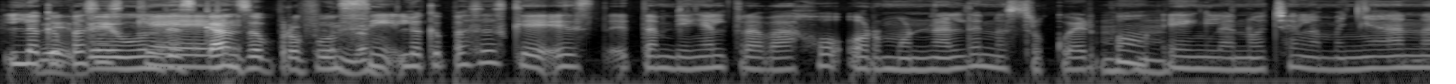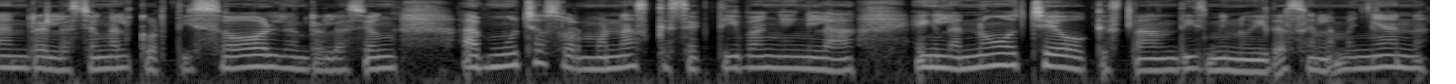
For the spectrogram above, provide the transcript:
lo que pasa un descanso profundo? Sí, lo que pasa es que es eh, también el trabajo hormonal de nuestro cuerpo en la noche, en la mañana, en relación al cortisol, en relación a muchas hormonas que se activan en la, en la noche o que están disminuidas en la mañana.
